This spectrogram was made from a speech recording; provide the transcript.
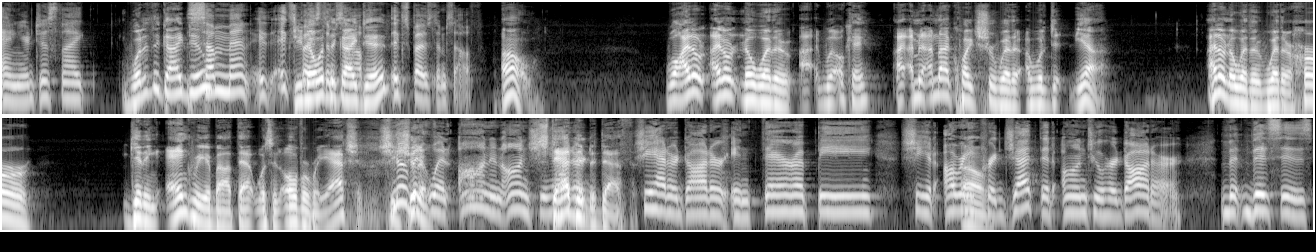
And you're just like, What did the guy do? some men. Exposed Do you know what the guy did? Exposed himself. Oh. Well, I don't. I don't know whether. I, well, okay. I, I mean, I'm not quite sure whether I would. Yeah. I don't know whether whether her getting angry about that was an overreaction. She no, should but have it went on and on. She stabbed had her, him to death. She had her daughter in therapy. She had already Oh. projected onto her daughter that this is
